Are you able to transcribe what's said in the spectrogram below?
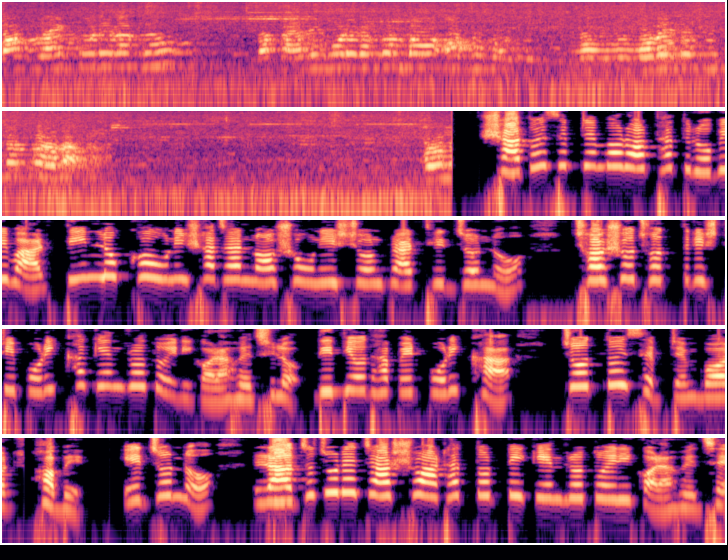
বা ফ্লাইট মোডে রাখো বা সাইলেন্ট মোডে রাখো বা সাতই সেপ্টেম্বর অর্থাৎ রবিবার তিন লক্ষ উনিশ হাজার নশো উনিশ জন প্রার্থীর জন্য ছশো ছত্রিশটি পরীক্ষা কেন্দ্র তৈরি করা হয়েছিল। দ্বিতীয় ধাপের পরীক্ষা চোদ্দই সেপ্টেম্বর হবে। এর জন্য রাজ্য জুড়ে চারশো আটাত্তরটি কেন্দ্র তৈরি করা হয়েছে।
